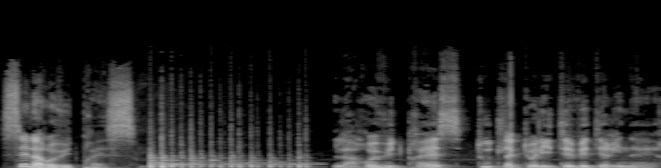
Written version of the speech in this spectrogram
c'est la revue de presse. La revue de presse, toute l'actualité vétérinaire.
